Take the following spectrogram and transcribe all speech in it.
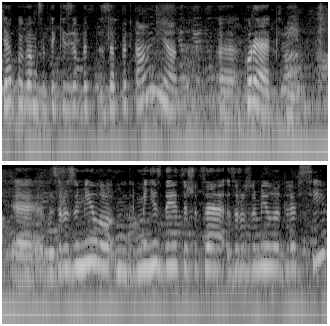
дякую вам за такі запитання е, коректні. Е, ви зрозуміло, мені здається, що це зрозуміло для всіх,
